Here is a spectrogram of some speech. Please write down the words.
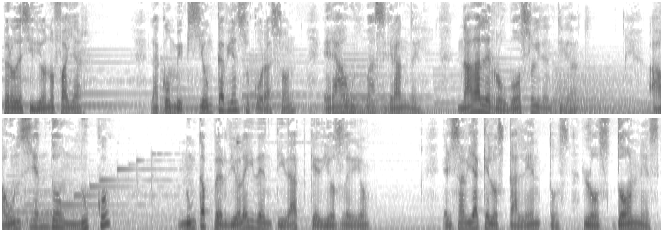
pero decidió no fallar. La convicción que había en su corazón era aún más grande. Nada le robó su identidad. Aún siendo un nuco, nunca perdió la identidad que Dios le dio. Él sabía que los talentos, los dones,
